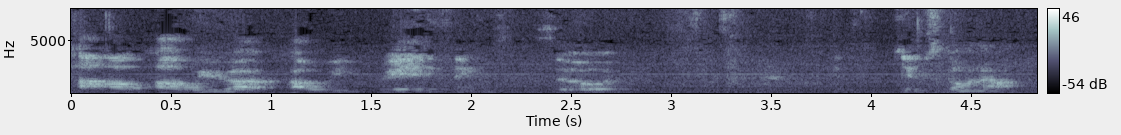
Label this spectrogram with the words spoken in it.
how, how we are, how we create things. So it keeps going on.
